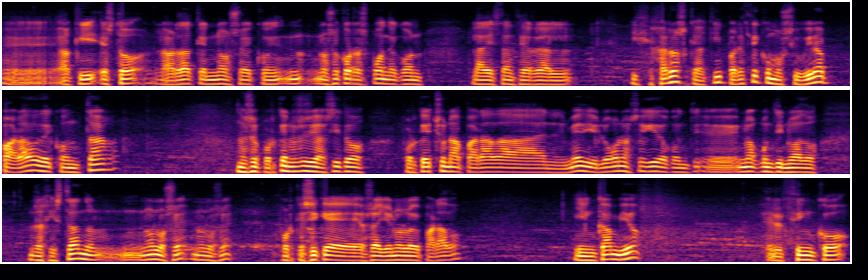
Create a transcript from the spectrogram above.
eh, aquí esto la verdad que no se, no se corresponde con la distancia real. Y fijaros que aquí parece como si hubiera parado de contar. No sé por qué, no sé si ha sido porque he hecho una parada en el medio y luego no ha seguido eh, no ha continuado registrando. No lo sé no lo sé. Porque sí que o sea yo no lo he parado. Y en cambio el 5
